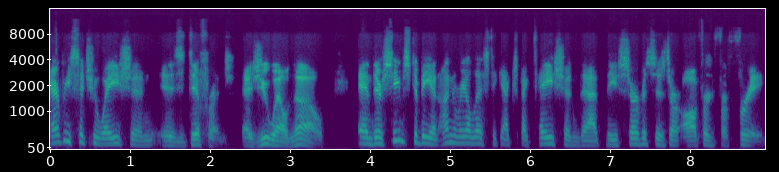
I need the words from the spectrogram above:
every situation is different, as you well know. And there seems to be an unrealistic expectation that these services are offered for free.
